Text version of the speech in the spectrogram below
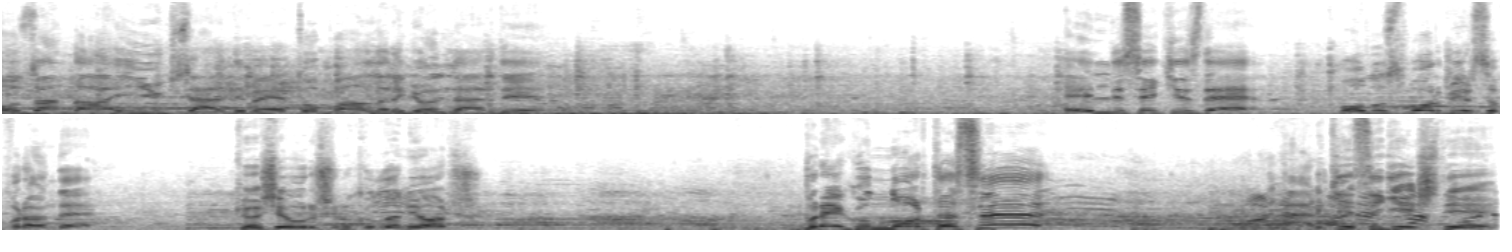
Ozan daha iyi yükseldi ve topu ağları gönderdi. 58'de Boluspor 1-0 önde. Köşe vuruşunu kullanıyor. Bregun'un ortası. Herkesi geçti.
